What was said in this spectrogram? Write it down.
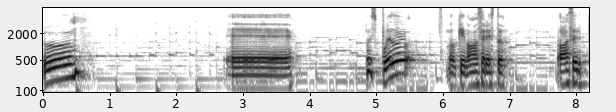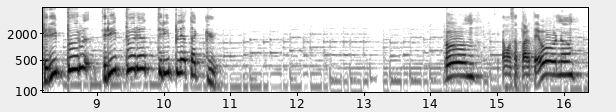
Um, eh, pues puedo... Ok, vamos a hacer esto. Vamos a hacer triple, triple, triple ataque. Boom. Vamos a parte 1.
